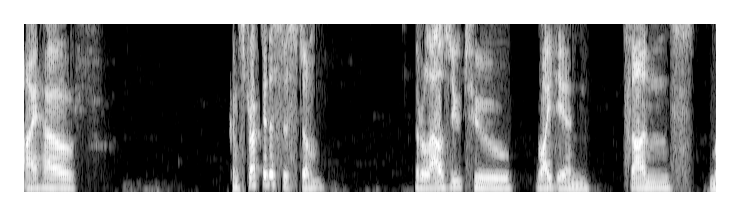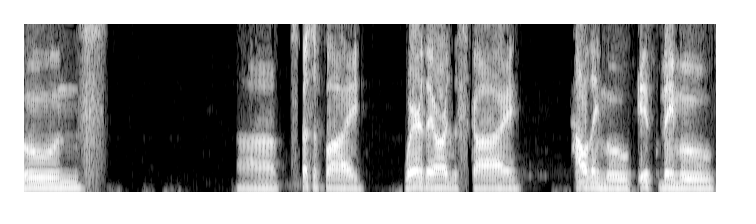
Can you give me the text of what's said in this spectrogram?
I have constructed a system that allows you to write in suns, moons, uh, specify where they are in the sky, how they move, if they move.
